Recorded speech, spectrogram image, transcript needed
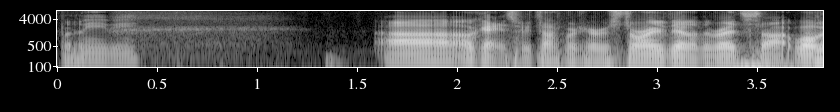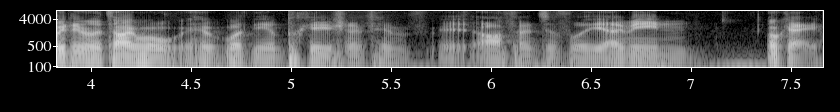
But Maybe. Uh, okay, so we talked about Trevor Story a bit on the Red Sox. Well, we didn't really talk about what the implication of him uh, offensively. I mean, okay,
